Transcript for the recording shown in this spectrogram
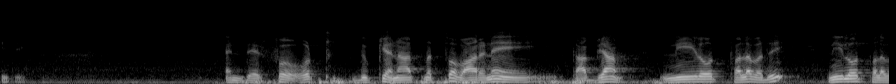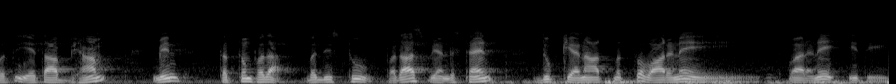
Iti. And therefore, Dukkya Anatmatva Varane Tabhyam Nilot Palavadi Nilot Palavati Etabhyam means Tattvam Pada. But these two Padas we understand Dukkya Anatmatva Varane Varane iti.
